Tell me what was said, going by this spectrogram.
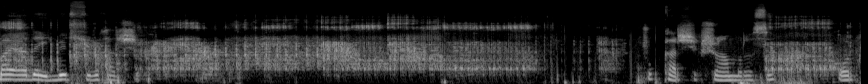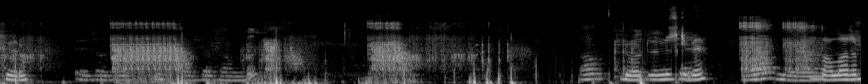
Bayağı değil bir sürü karışık. Çok karışık şu an burası. Korkuyorum. Evet. Tam Gördüğünüz gibi? Dalarım.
